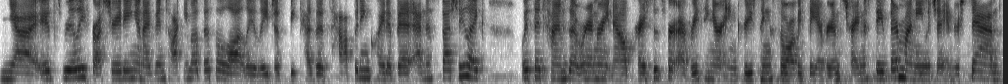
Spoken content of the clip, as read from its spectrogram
Yeah, it's really frustrating. And I've been talking about this a lot lately just because it's happening quite a bit. And especially like with the times that we're in right now, prices for everything are increasing. So obviously, everyone's trying to save their money, which I understand.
